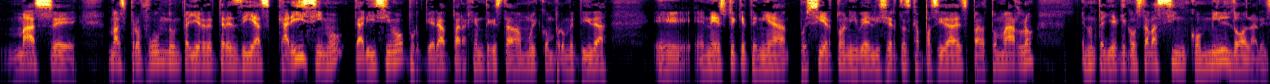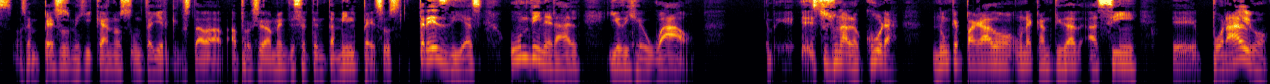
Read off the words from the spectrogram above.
más, eh, más profundo, un taller de tres días, carísimo, carísimo, porque era para gente que estaba muy comprometida eh, en esto y que tenía pues cierto nivel y ciertas capacidades para tomarlo, en un taller que costaba 5 mil dólares, o sea, en pesos mexicanos, un taller que costaba aproximadamente 70 mil pesos, tres días, un dineral, y yo dije, wow, esto es una locura, nunca he pagado una cantidad así eh, por algo.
